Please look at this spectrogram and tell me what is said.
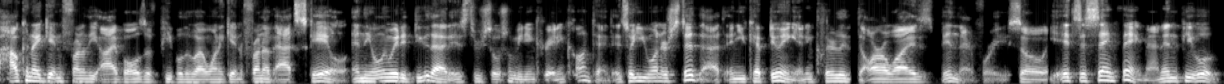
how can I get in front of the eyeballs of people who I want to get in front of at scale? And the only way to do that is through social media and creating content. And so you understood that and you kept doing it. And clearly the ROI has been there for you. So it's the same thing, man. And people,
